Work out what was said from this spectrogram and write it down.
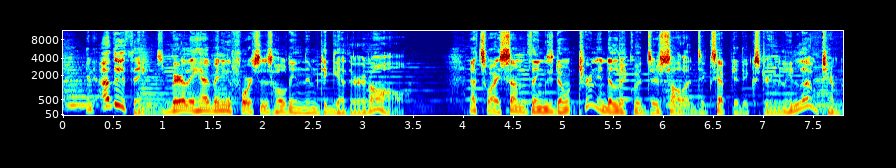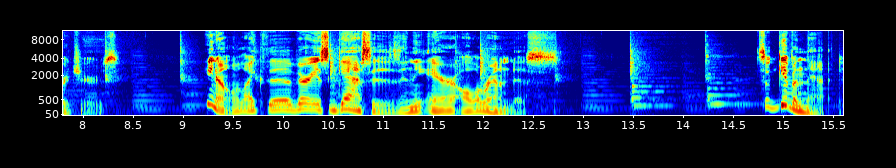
and other things barely have any forces holding them together at all. That's why some things don't turn into liquids or solids except at extremely low temperatures. You know, like the various gases in the air all around us. So, given that,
